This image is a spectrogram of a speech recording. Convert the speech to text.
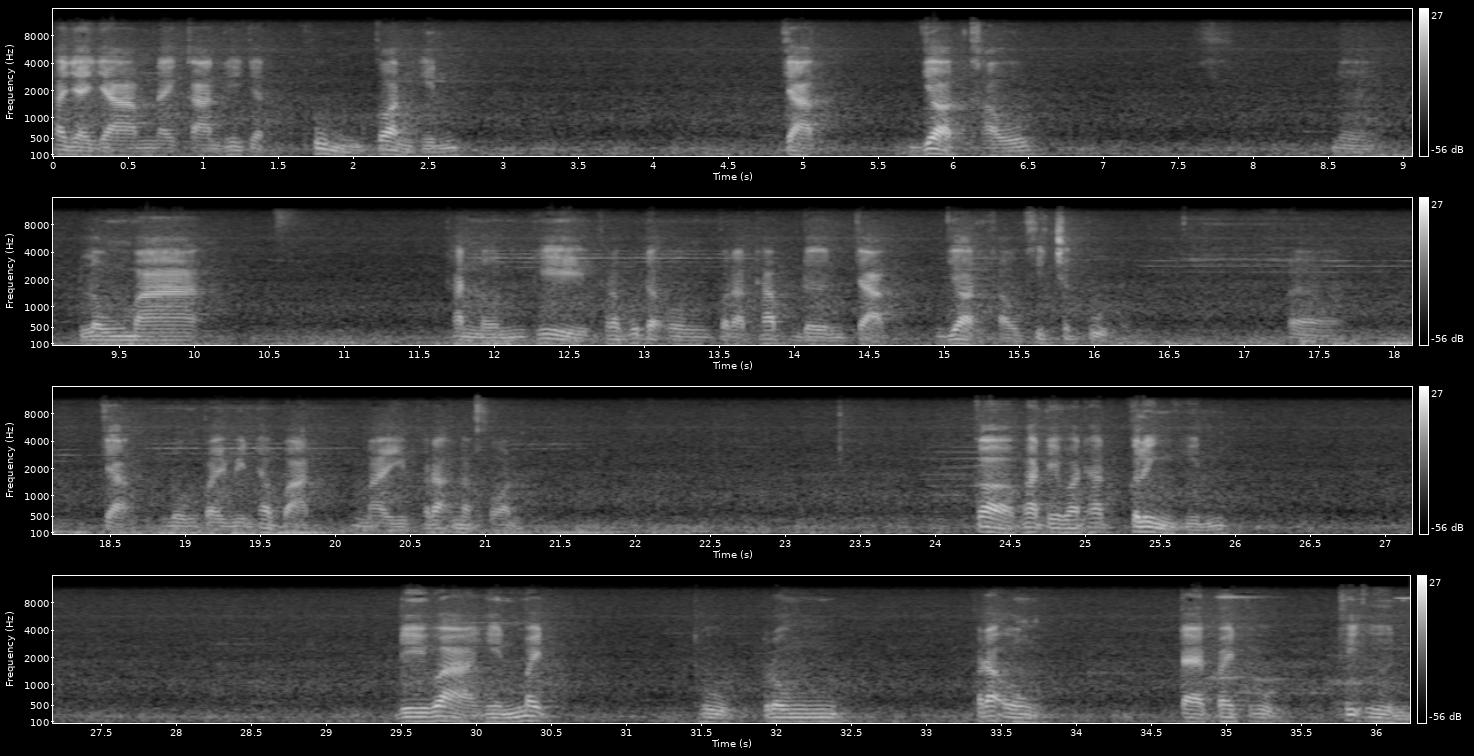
พยายามในการที่จะทุ่มก้อนหิน จากยอดเขาลงมาถนนที่พระพุทธองค์ประทับเดินจาก ยอดเขาคิดชกูฏเอ่อจากลงไปวินทบาทในพระนคร ก็พระเทวทัตกลิ้งหิน ดีว่าหินไม่ถูกตรงพระองค์ แต่ไปถูกที่อื่น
